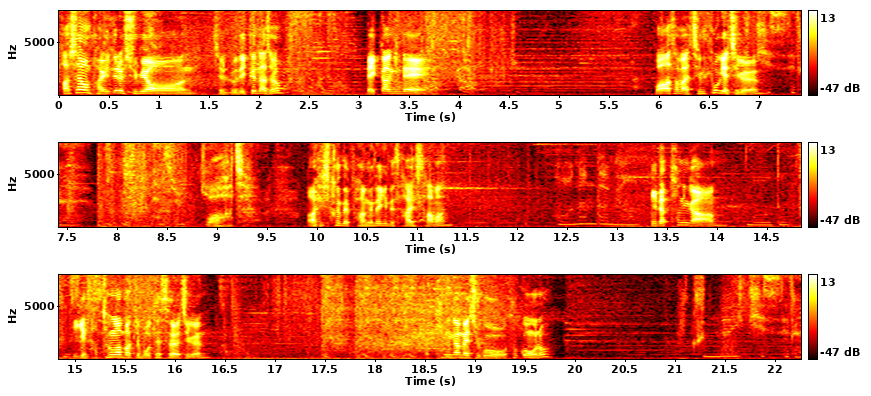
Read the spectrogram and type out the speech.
다시 한번 바위 때려주면 지금 루디 끝나죠? 맥강인데 와 잠깐만 증폭이야 지금 해줄게. 와자 아니 상대 방댕인데 44만? 원한다면 일단 턴감. 이게 4턴감밖에 못했어요 지금 속공으로 해줄게.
